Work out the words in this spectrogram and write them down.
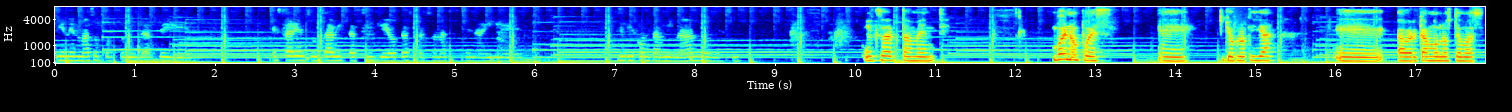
tienen más oportunidad de estar en sus hábitats sin que otras personas estén ahí eh, contaminando y así. Exactamente. Bueno, pues eh, yo creo que ya eh, abarcamos los temas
